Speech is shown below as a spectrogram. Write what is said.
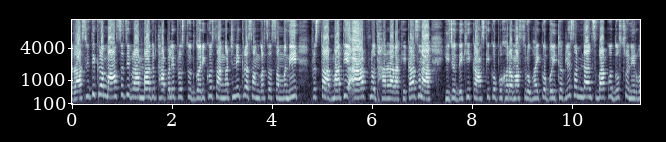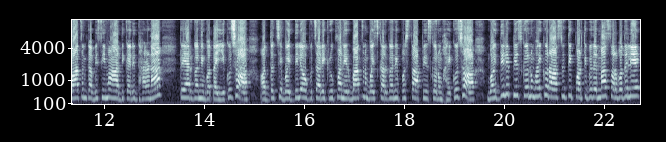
राजनीतिक र महासचिव रामबहादुर थापाले प्रस्तुत गरेको सांगठनिक र संघर्ष सम्बन्धी प्रस्तावमाथि आफ्नो धारणा राखेका छन्। हिजोदेखि कास्कीको पोखरामा शुरू भएको बैठकले संविधान सभाको दोस्रो निर्वाचनका विषयमा आधिकारिक धारणा तयार गर्ने बताइएको छ। अध्यक्ष वैद्यले औपचारिक रूपमा निर्वाचन बहिष्कार गर्ने प्रस्ताव पेश गर्नु भएको छ। वैद्यले पेश गर्नुभएको राजनैतिक प्रतिवेदनमा सर्वदलीय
